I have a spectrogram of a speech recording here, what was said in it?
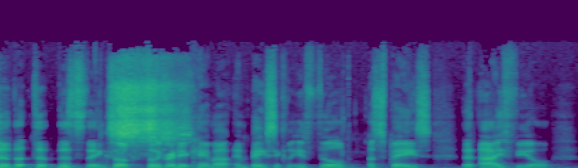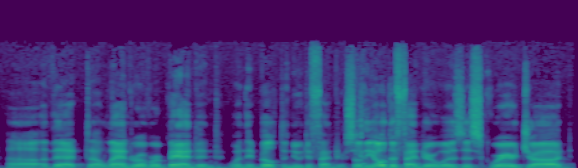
to the to this thing. So, so the Grenadier came out, and basically it filled a space that I feel uh, that uh, Land Rover abandoned when they built the new Defender. So the old Defender was a square-jawed,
